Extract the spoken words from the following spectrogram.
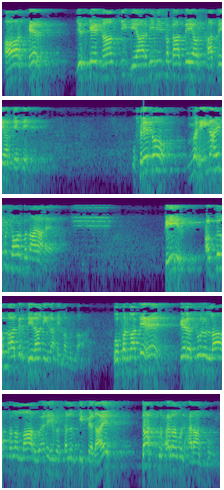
اور پھر جس کے نام کی گیارہویں بھی پکاتے اور کھاتے اور دیتے ہیں۔ اس نے تو مہینہ ہی کچھ اور بتایا ہے۔ پیر عبد القادر جیرانی رحمہ اللہ، وہ فرماتے ہیں کہ رسول اللہ صلی اللہ علیہ وسلم کی پیدائش دس محرم الحرام کو ہوئی۔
